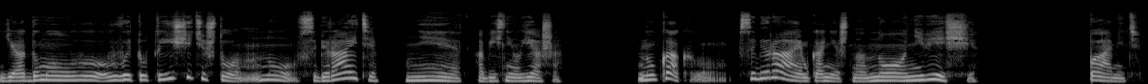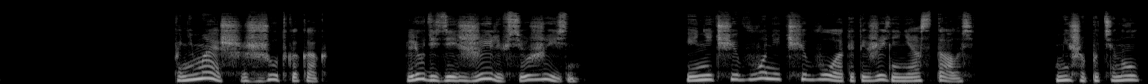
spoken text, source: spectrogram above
Я думал, вы тут ищете что? Ну, собираете? Нет, объяснил Яша. Ну как, собираем, конечно, но не вещи. Память. Понимаешь, жутко как. Люди здесь жили всю жизнь. И ничего-ничего от этой жизни не осталось. Миша потянул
